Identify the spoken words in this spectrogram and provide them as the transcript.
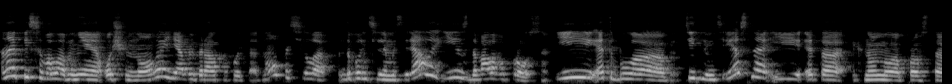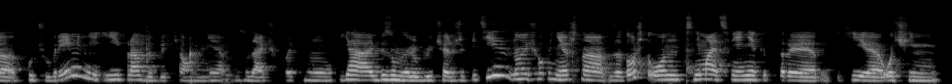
Она описывала мне очень много, я выбирала какое-то одно, просила дополнительные материалы и задавала вопросы. И это было действительно интересно, и это экономило просто кучу времени и правда облегчало мне задачу. Поэтому я безумно люблю чат GPT, но еще, конечно, за то, что он снимает с меня некоторые такие очень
